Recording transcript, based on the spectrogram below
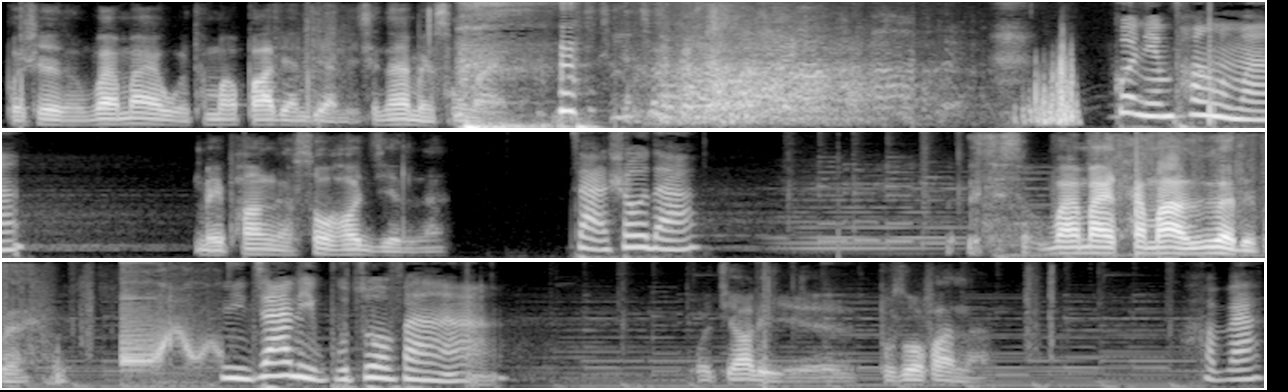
不是，外卖我他妈八点点的，现在还没送来。过年胖了吗？没胖啊，瘦好几斤了。咋瘦的？外卖太慢，饿的呗。你家里不做饭啊？我家里不做饭呢。好吧。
